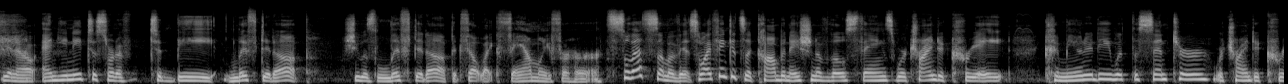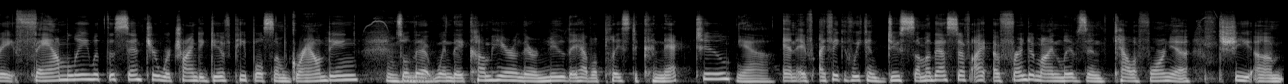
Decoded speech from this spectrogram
You know, and you need to sort of to be lifted up she was lifted up. It felt like family for her. So that's some of it. So I think it's a combination of those things. We're trying to create community with the center. We're trying to create family with the center. We're trying to give people some grounding mm-hmm. so that when they come here and they're new, they have a place to connect to. Yeah. And if I think if we can do some of that stuff, I, a friend of mine lives in California. She um,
